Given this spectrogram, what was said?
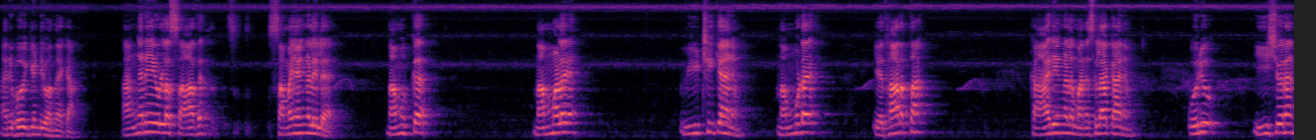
അനുഭവിക്കേണ്ടി വന്നേക്കാം. അങ്ങനെയുള്ള സാധ സമയങ്ങളിൽ നമുക്ക് നമ്മളെ വീക്ഷിക്കാനും നമ്മുടെ യഥാർത്ഥ കാര്യങ്ങൾ മനസ്സിലാക്കാനും ഒരു ഈശ്വരൻ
